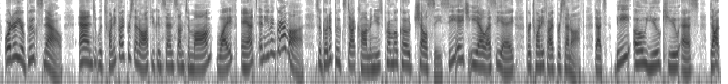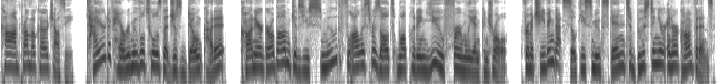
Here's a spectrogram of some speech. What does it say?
Order your Bouqs now. And with 25% off, you can send some to mom, wife, aunt, and even grandma. So go to Bouqs.com and use promo code Chelsea, C H E L S E A, for 25% off. That's B O U Q S dot com, promo code Chelsea. Tired of hair removal tools that just don't cut it? Conair Girl Bomb gives you smooth, flawless results while putting you firmly in control. From achieving that silky smooth skin to boosting your inner confidence,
